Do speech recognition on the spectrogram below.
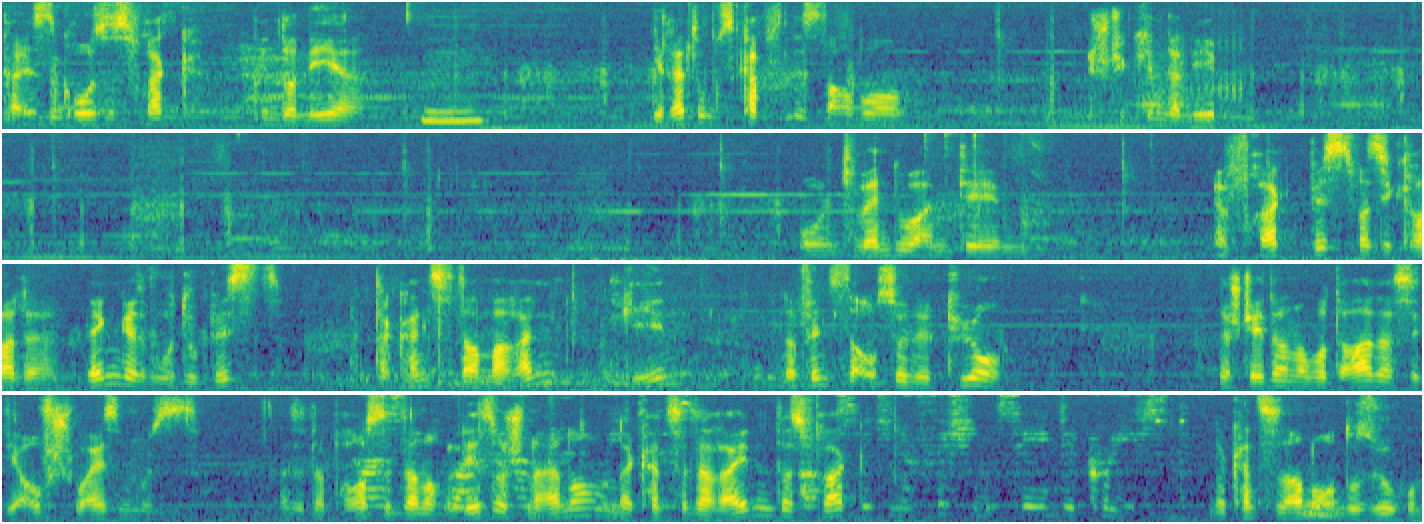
da ist ein großes Wrack in der Nähe. Hm. Die Rettungskapsel ist aber ein Stückchen daneben. Und wenn du an dem Wrack bist, was ich gerade denke, wo du bist, da kannst du da mal rangehen. Und da findest du auch so eine Tür. Da steht dann aber da, dass du die aufschweißen musst. Also da brauchst du dann noch einen Laserschneider und da kannst du da rein in das Wrack und da kannst du es auch noch untersuchen.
